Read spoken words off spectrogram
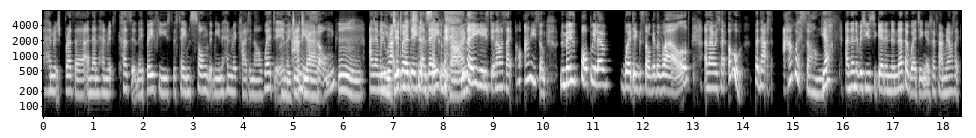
Henrik's brother and then Henrik's cousin, they both used the same song that me and Henrik had in our wedding, Oh, did, Annie's yeah. song. Mm. And then we you were at the wedding and the they, they used it. And I was like, oh, Annie's song, the most popular wedding song in the world. And I was like, oh, but that's our song. Yeah. And then it was used again in another wedding of a family. I was like,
